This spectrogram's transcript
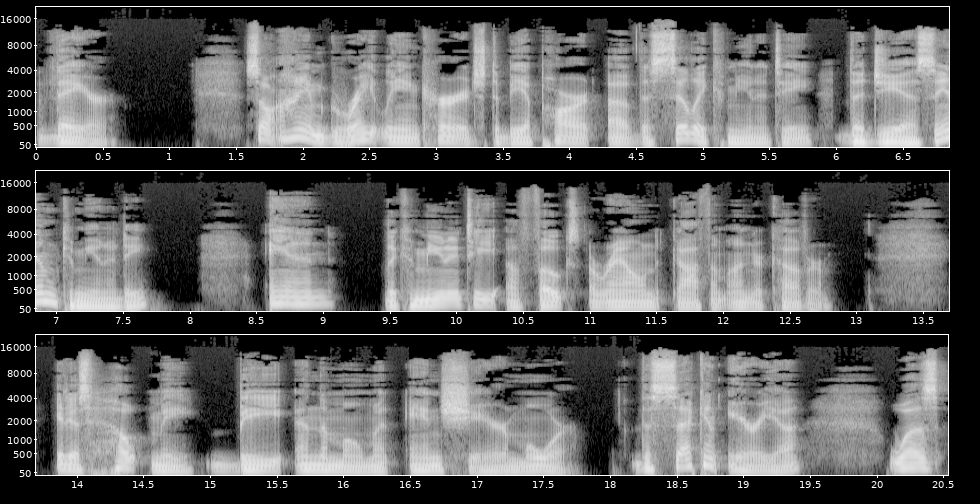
there. So I am greatly encouraged to be a part of the silly community, the GSM community, and the community of folks around Gotham Undercover. It has helped me be in the moment and share more. The second area was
